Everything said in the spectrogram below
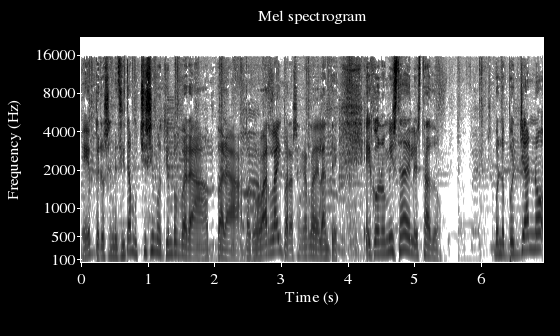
¿eh? pero se necesita muchísimo tiempo para, para, para probarla y para sacarla adelante. Economista del Estado. Bueno, pues ya no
